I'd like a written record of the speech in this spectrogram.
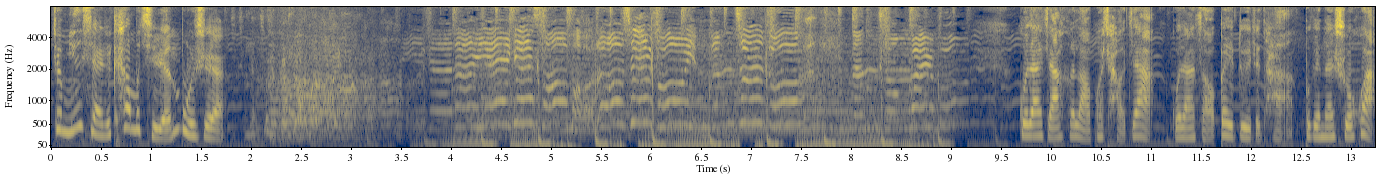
这明显是看不起人，不是？郭大侠和老婆吵架，郭大嫂背对着他，不跟他说话，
